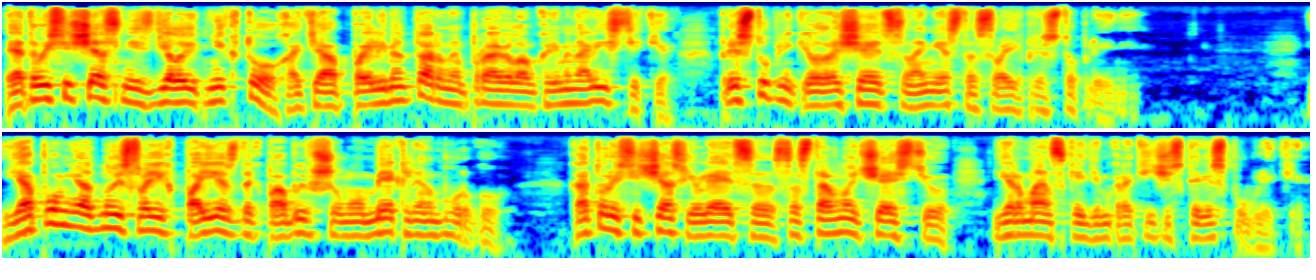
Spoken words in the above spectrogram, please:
Этого сейчас не сделает никто, хотя по элементарным правилам криминалистики преступники возвращаются на место своих преступлений. Я помню одну из своих поездок по бывшему Мекленбургу, который сейчас является составной частью Германской Демократической Республики.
